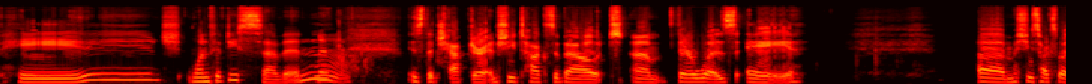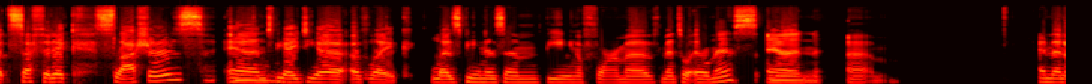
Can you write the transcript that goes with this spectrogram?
page 157 Mm. is the chapter and she talks about um there was a um she talks about Sapphic slashers and the idea of like lesbianism being a form of mental illness and um and then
